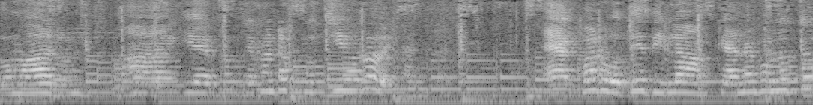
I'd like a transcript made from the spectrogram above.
তোমার ইয়ে যেখানটা কুচি হবে ওইখানটা। একবার ওতে দিলাম। কেন বলো তো?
